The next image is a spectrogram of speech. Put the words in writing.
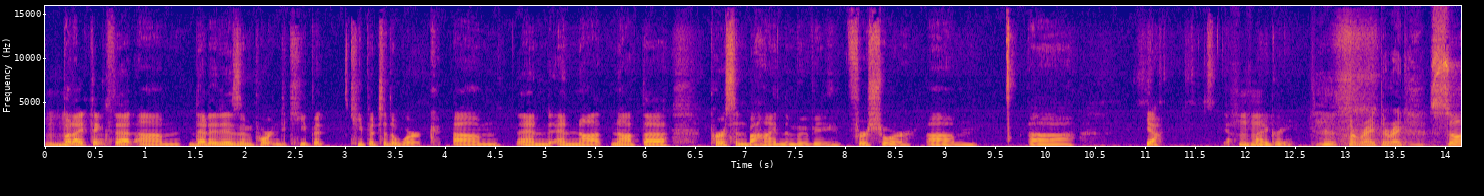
Mm-hmm. But I think that um, that it is important to keep it keep it to the work um, and and not not the person behind the movie for sure. Um, uh, yeah, I agree. all right, all right. So,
